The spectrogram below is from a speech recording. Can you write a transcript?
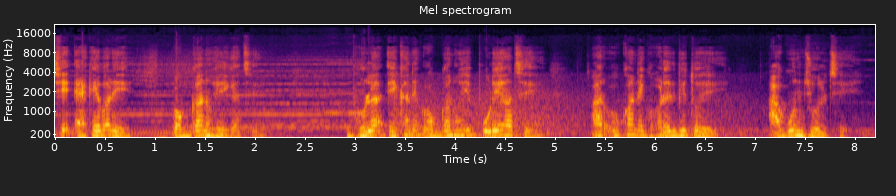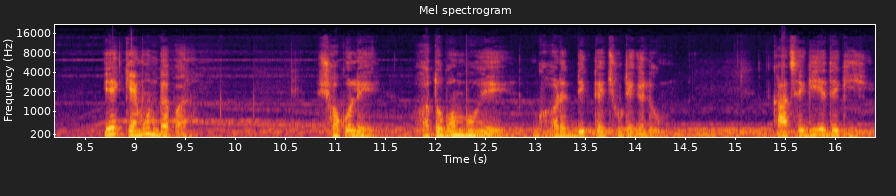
সে একেবারে অজ্ঞান হয়ে গেছে। ভোলা এখানে অজ্ঞান হয়ে পড়ে আছে আর ওখানে ঘরের ভিতরে আগুন জ্বলছে। এ কেমন ব্যাপার? সকলে হতভম্ব হয়ে ঘরের দিকটায় ছুটে গেলুম। কাছে গিয়ে দেখি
